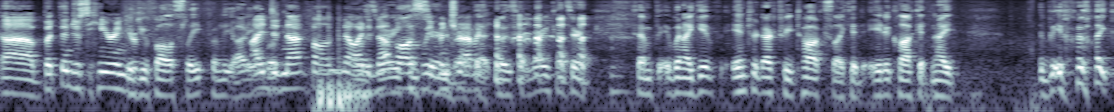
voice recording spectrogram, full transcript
Uh, but then just hearing your Did you fall asleep from the audio? I did not fall. No, I, was did not fall asleep in traffic. I was very concerned. So when I give introductory talks, like at eight o'clock at night, it was like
